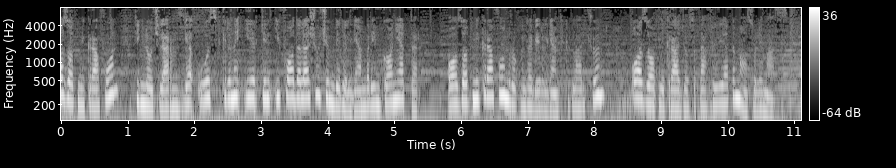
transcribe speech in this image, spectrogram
Ozod mikrofon tinglovchilarimizga o'z fikrini erkin ifodalashi uchun berilgan bir imkoniyatdir. Ozod mikrofon ruknida berilgan fikrlar uchun ozodlik radiosi tahririyati mas'ul emas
